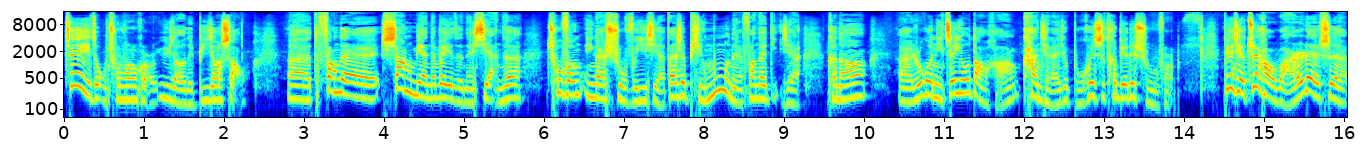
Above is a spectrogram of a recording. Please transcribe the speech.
这种出风口遇到的比较少。呃，放在上面的位置呢，显得出风应该舒服一些。但是屏幕呢放在底下，可能呃，如果你真有导航，看起来就不会是特别的舒服。并且最好玩的是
